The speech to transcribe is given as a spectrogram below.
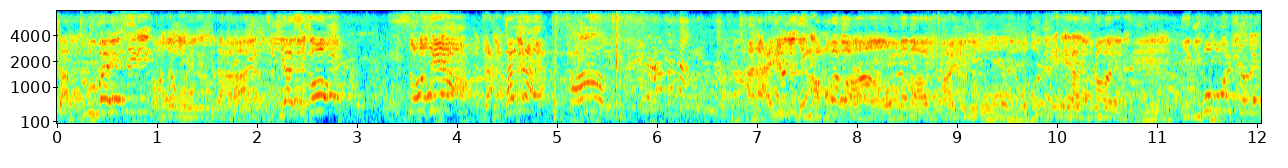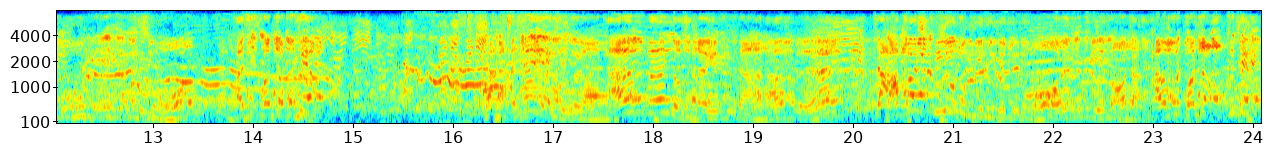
자, 두 발씩 던져보겠습니다. 준비하시고! 쏘세요. 자, 가자. 잘 알려주세요. 아빠가, 엄마가 좀 네, 어떻게 해야 들어가는지 이 포멀션을 모르게 해가지고 자, 다시 던져보세요. 자, 안녕히 가시고요. 다음 분 도전하겠습니다. 다음 분. 자, 아빠는 뒤로, 뒤로, 뒤로, 뒤로. 어른은 뒤에서. 자, 다음 분 던져 주세요.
